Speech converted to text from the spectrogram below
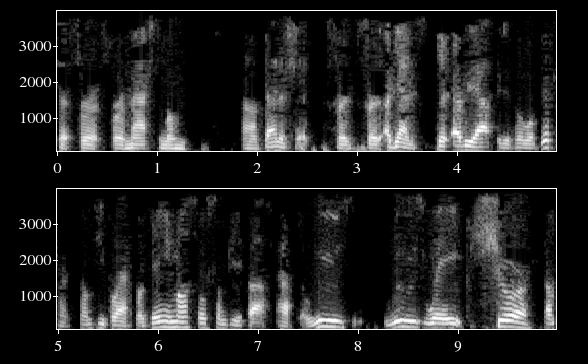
to, for for a maximum uh, benefit. For for again, every athlete is a little different. Some people have to gain muscle. Some people have, have to lose lose weight. Sure. Some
